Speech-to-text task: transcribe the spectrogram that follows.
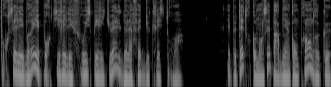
pour célébrer et pour tirer les fruits spirituels de la fête du Christ roi et peut-être commencer par bien comprendre que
